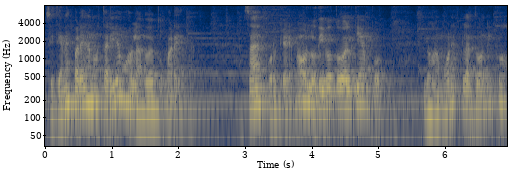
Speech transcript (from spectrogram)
Si tienes pareja no estaríamos hablando de tu pareja. ¿Sabes por qué? No, lo digo todo el tiempo. Los amores platónicos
